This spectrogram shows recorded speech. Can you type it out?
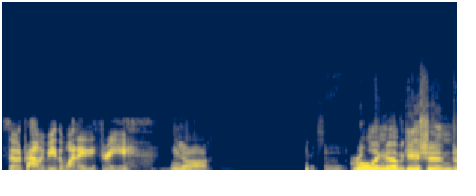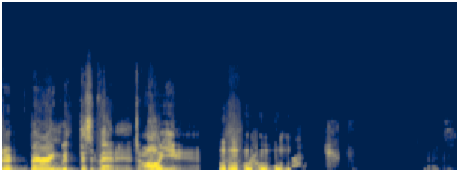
So it'd probably be the 183. Mhm. Yeah. Rolling navigation to the bearing with disadvantage. Oh yeah. Yikes.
